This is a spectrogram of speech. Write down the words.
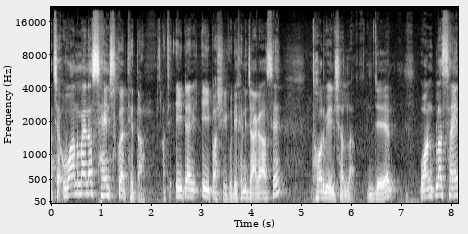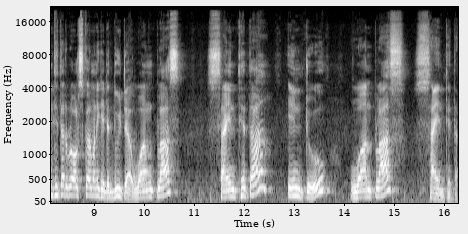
আচ্ছা one minus sine square theta আচ্ছা এইটা আমি এই পাশেই করি, এখানে জায়গা আছে, ধরবে ইনশাল্লাহ যে ওয়ান প্লাস সাইন থিতার উপর অল স্কোয়ার মানে কি? এটা দুইটা one plus sine theta into one plus sine theta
